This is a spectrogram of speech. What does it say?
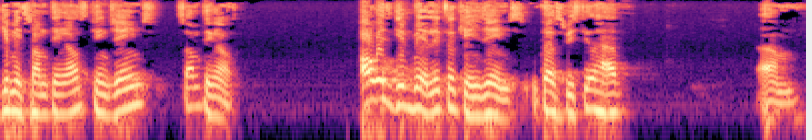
Give me something else. King James? Something else. Always give me a little King James because we still have, um,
